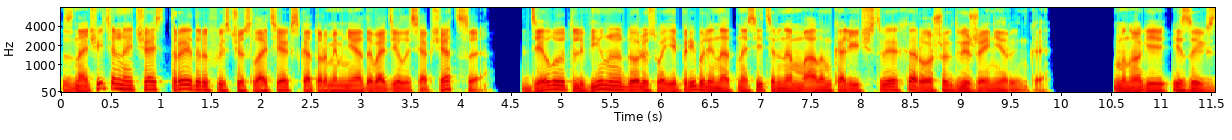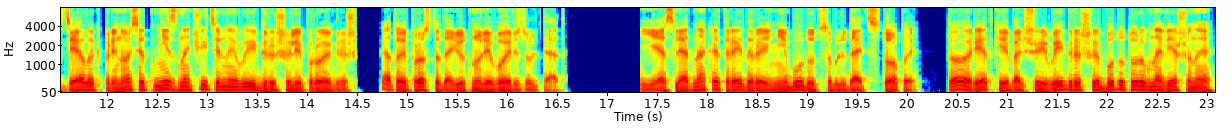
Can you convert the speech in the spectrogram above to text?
Значительная часть трейдеров из числа тех, с которыми мне доводилось общаться, делают львиную долю своей прибыли на относительно малом количестве хороших движений рынка. Многие из их сделок приносят незначительный выигрыш или проигрыш, а то и просто дают нулевой результат. Если, однако, трейдеры не будут соблюдать стопы, то редкие большие выигрыши будут уравновешены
